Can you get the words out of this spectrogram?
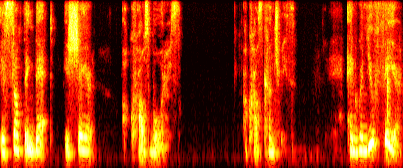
is something that is shared across borders, across countries. And when you fear,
